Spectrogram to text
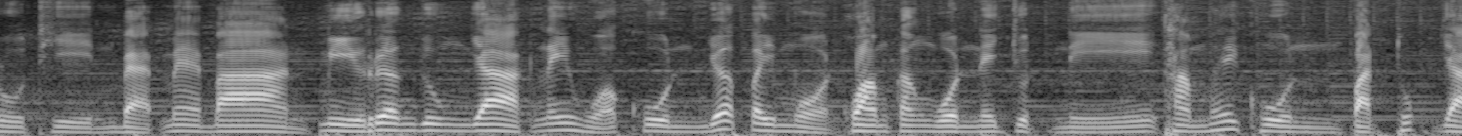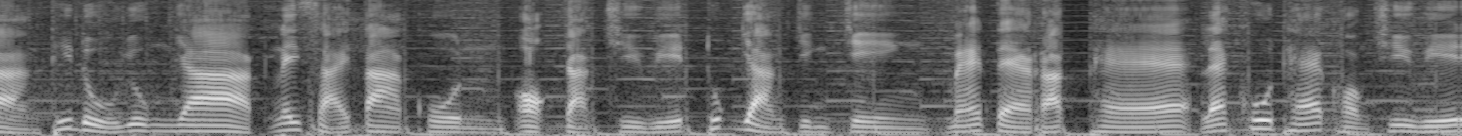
รูทีนแบบแม่บ้าน มีเรื่องยุ่งยากในหัวคุณเยอะไปหมดความกังวลในจุดนี้ทำให้คุณปัดทุกอย่างที่ดูยุ่งยากในสายตาคุณออกจากชีวิตทุกอย่างจริง ๆ แม้แต่รักแท้และคู่แท้ของชีวิต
